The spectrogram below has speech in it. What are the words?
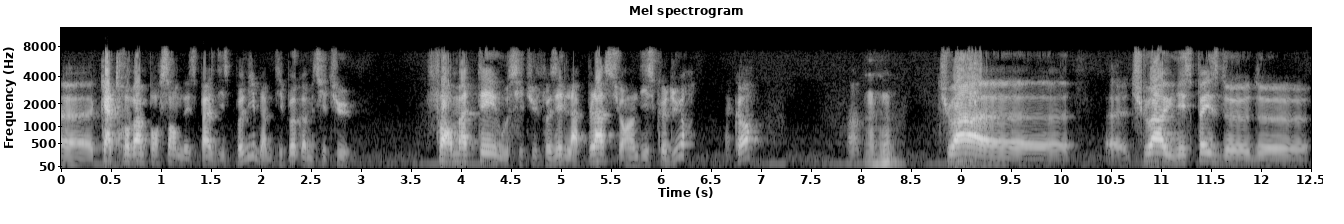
80% euh, de l'espace disponible, un petit peu comme si tu formaté ou si tu faisais de la place sur un disque dur, d'accord hein mhm. tu, as, euh, euh, tu as une espèce de,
